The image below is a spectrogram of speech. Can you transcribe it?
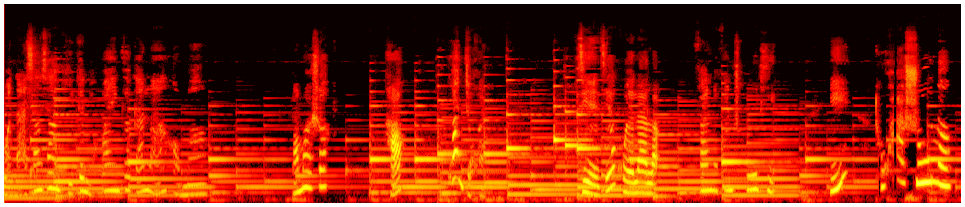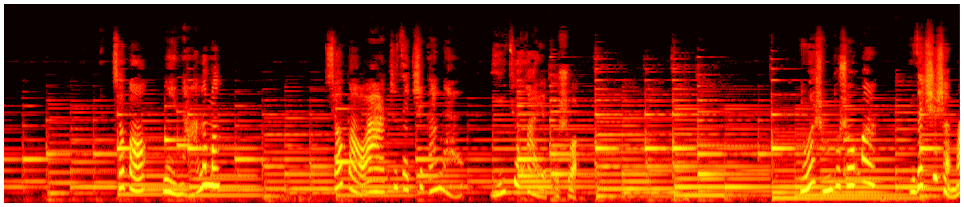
我拿香橡皮跟你换一颗橄榄好吗？”毛毛说：“好，换就换。”姐姐回来了，翻了翻抽屉，咦，图画书呢？小宝，你拿了吗？小宝啊，正在吃橄榄，一句话也不说。你为什么不说话？你在吃什么？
